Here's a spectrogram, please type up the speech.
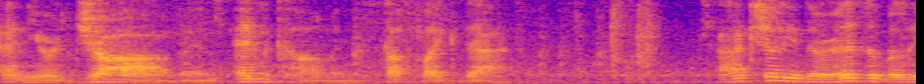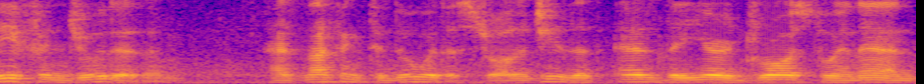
and your job and income and stuff like that. Actually, there is a belief in Judaism has nothing to do with astrology that as the year draws to an end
